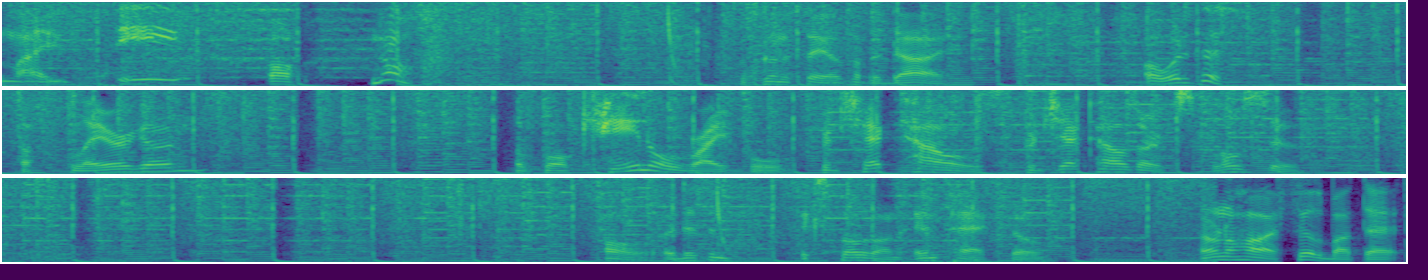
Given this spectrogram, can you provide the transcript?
My speed. Oh, no. I was going to say, I was about to die. Oh, what is this? A flare gun? A volcano rifle. Projectiles. Projectiles are explosive. Oh, it doesn't explode on impact though. I don't know how I feel about that.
